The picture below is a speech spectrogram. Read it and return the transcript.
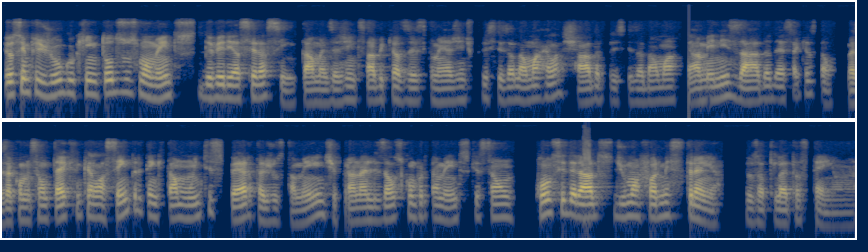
eu sempre julgo que em todos os momentos deveria ser assim, tá? Mas a gente sabe que às vezes também a gente precisa dar uma relaxada, precisa dar uma amenizada dessa questão. Mas a comissão técnica, ela sempre tem que estar muito esperta justamente para analisar os comportamentos que são considerados de uma forma estranha que os atletas tenham. Né?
